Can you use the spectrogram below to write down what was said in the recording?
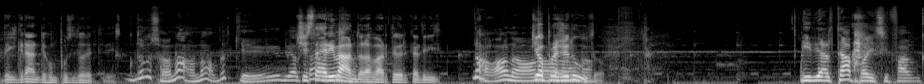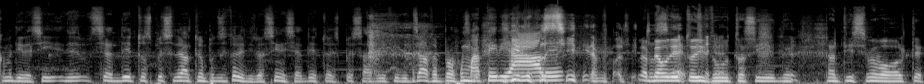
del grande compositore tedesco. Non lo so, no, no, perché. Ci stai arrivando alla parte mercantilistica. No, no. Ti ho no, preceduto. no. In realtà poi si fa, come dire, si, si è detto spesso di altri compositori, di Rossini si è detto che spesso ha riutilizzato il proprio materiale. Rossini l'abbiamo detto L'abbiamo detto di tutto, sì, tantissime volte.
